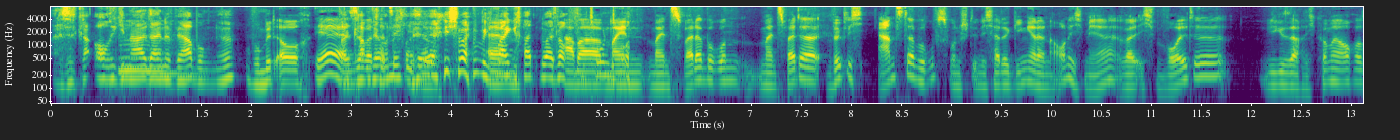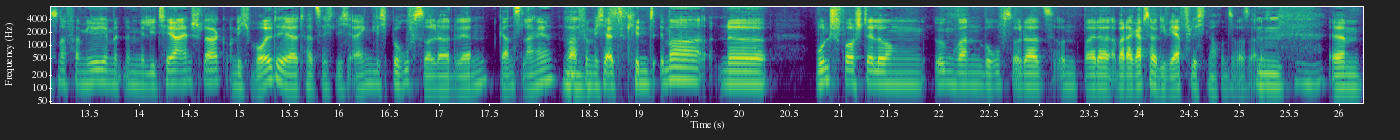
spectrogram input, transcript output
Das ist gerade original deine Werbung, ne? Womit auch, ja, ja, Dann ist aber tatsächlich Unfall. so. Ich meine ich mein Ähm, gerade nur einfach aber Ton drauf. mein, mein zweiter Berun mein zweiter wirklich ernster Berufswunsch, den ich hatte, ging ja dann auch nicht mehr, weil ich wollte, wie gesagt, ich komme ja auch aus einer Familie mit einem Militäreinschlag und ich wollte ja tatsächlich eigentlich Berufssoldat werden, ganz lange. War für mich als Kind immer eine Wunschvorstellung, irgendwann Berufssoldat und bei der, aber da gab es ja die Wehrpflicht noch und sowas alles. Ähm,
